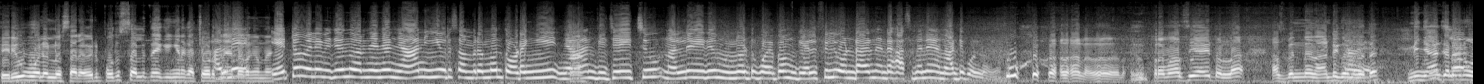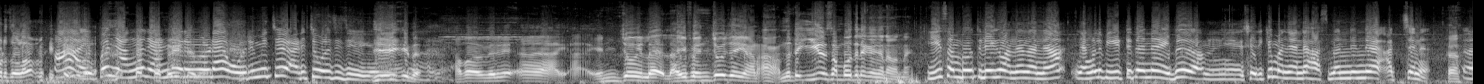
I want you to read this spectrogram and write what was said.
തെരുവ് പോലുള്ള സ്ഥലം ഒരു പൊതു സ്ഥലത്തേക്ക് ഇങ്ങനെ കച്ചവടത്തിനായിട്ട് ഇറങ്ങുന്നത് ഏറ്റവും വലിയ വിജയം എന്ന് പറഞ്ഞു കഴിഞ്ഞാൽ ഞാൻ ഈ ഒരു സംരംഭം തുടങ്ങി ഞാൻ വിജയിച്ചു നല്ല രീതിയിൽ മുന്നോട്ട് പോയപ്പം ഗൾഫിൽ ഉണ്ടായിരുന്ന എന്റെ ഹസ്ബൻഡിനെ നാട്ടിൽ കൊണ്ടുവന്നു പ്രവാസിയായിട്ടുള്ള ഹസ്ബൻഡിനെ നാട്ടിൽ കൊണ്ടുവന്നിട്ട് ഇനി ഞാൻ ചെലവിന് കൊടുത്തോളാം. ആ ഇപ്പൊ ഞങ്ങൾ രണ്ടുപേരും കൂടെ ഒരുമിച്ച് അടിച്ചു പൊളിച്ച് ജീവിക്കുന്നു. ജീവിക്കുന്നത് അപ്പൊ ഇവർ എൻജോയ് ലൈഫ് എൻജോയ് ചെയ്യാണ്. ആ എന്നിട്ട് ഈ ഒരു സംഭവത്തിലേക്ക് എങ്ങനെ വന്നേ? ഈ സംഭവത്തിലേക്ക് വന്നതെന്ന് പറഞ്ഞാൽ ഞങ്ങൾ വീട്ടിൽ തന്നെ ഇത് ഉം, ശരിക്കും പറഞ്ഞാൽ എന്റെ ഹസ്ബൻഡിന്റെ അച്ഛന് ആ,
